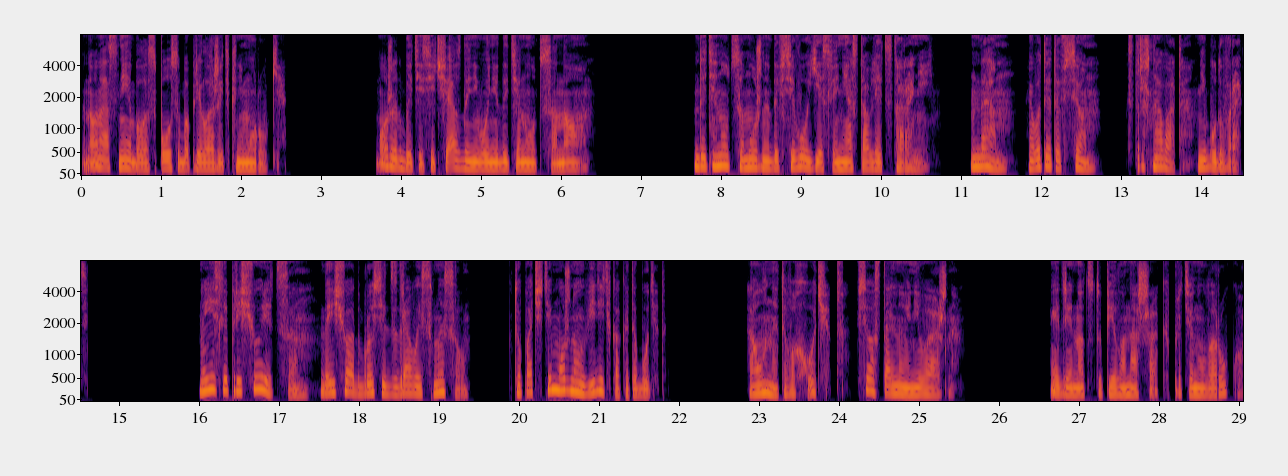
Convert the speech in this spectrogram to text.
но у нас не было способа приложить к нему руки. Может быть, и сейчас до него не дотянуться, но Дотянуться можно до всего, если не оставлять стараний. Да, вот это все Страшновато, не буду врать. Но если прищуриться, да еще отбросить здравый смысл, то почти можно увидеть, как это будет. А он этого хочет, все остальное неважно. Эдрин отступила на шаг, протянула руку.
